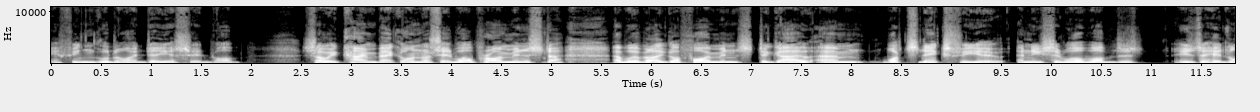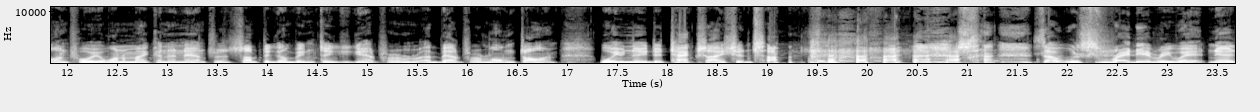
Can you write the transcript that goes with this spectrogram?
effing good idea, said Bob. So he came back on. I said, Well, Prime Minister, uh, we've only got five minutes to go. Um, what's next for you? And he said, Well, Bob, there's, here's a headline for you. I want to make an announcement. It's something I've been thinking out for about for a long time. We need a taxation summit. so, so it was spread everywhere. Now,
